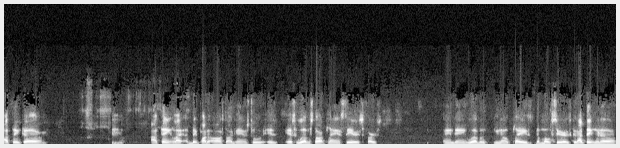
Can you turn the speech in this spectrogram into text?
I think um I think like a big part of All Star games too is is whoever start playing serious first, and then whoever you know plays the most serious. Because I think when uh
